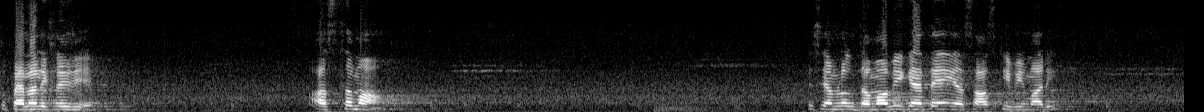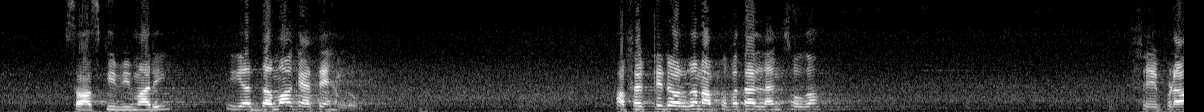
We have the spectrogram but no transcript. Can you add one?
तो पहला लिख लीजिए। अस्थमा। इसे हम लोग दमा भी कहते हैं या सांस की बीमारी, सांस की बीमारी, या दमा कहते हैं हम लोग। अफेक्टेड ऑर्गन आपको पता है लंग्स होगा, फेफड़ा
